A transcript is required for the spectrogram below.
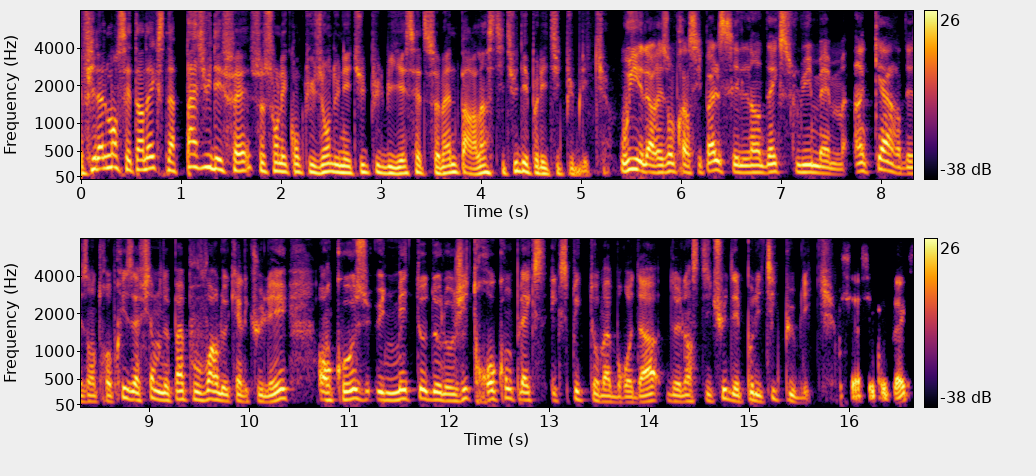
Finalement, cet index n'a pas eu d'effet. Ce sont les conclusions d'une étude publiée cette semaine par l'Institut des politiques publiques. Oui, et la raison principale, c'est l'index lui-même. Un quart des entreprises affirment ne pas pouvoir le calculer. En cause, une méthodologie trop complexe, explique Thomas Broda de l'Institut des politiques publiques. C'est assez complexe.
